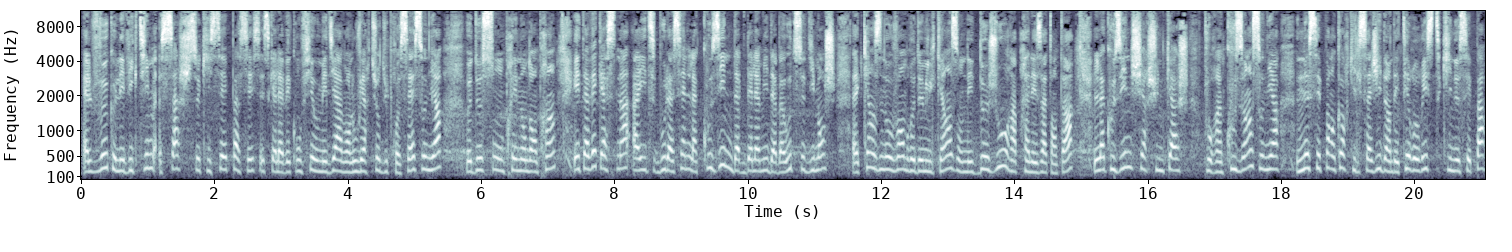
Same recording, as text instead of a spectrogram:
Elle veut que les victimes sachent ce qui s'est passé. C'est ce qu'elle avait confié aux médias avant l'ouverture du procès. Sonia, euh, de son prénom d'emprunt, est avec Asna Haït Boulassen, la cousine d'Abdelhamid Abaoud, ce dimanche 15 novembre 2015. On est deux jours après les attentats. La cousine cherche une cache pour un cousin. Sonia ne sait pas encore qu'il s'agit d'un des terroristes qui ne s'est pas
